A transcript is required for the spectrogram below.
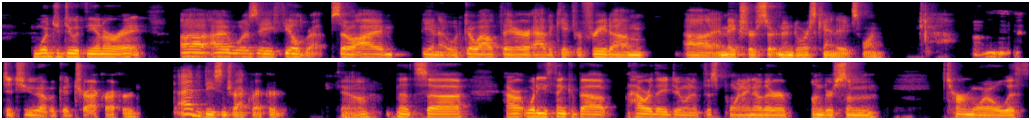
What'd you do with the NRA? Uh, I was a field rep, so I, you know, would go out there, advocate for freedom, uh, and make sure certain endorsed candidates won. Um, did you have a good track record? I had a decent track record. Yeah, that's uh, how. What do you think about how are they doing at this point? I know they're under some turmoil with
